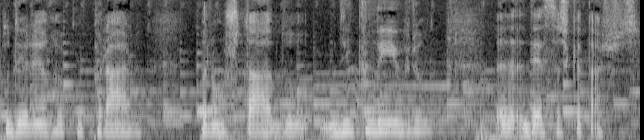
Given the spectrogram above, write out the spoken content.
poderem recuperar para um estado de equilíbrio dessas catástrofes.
